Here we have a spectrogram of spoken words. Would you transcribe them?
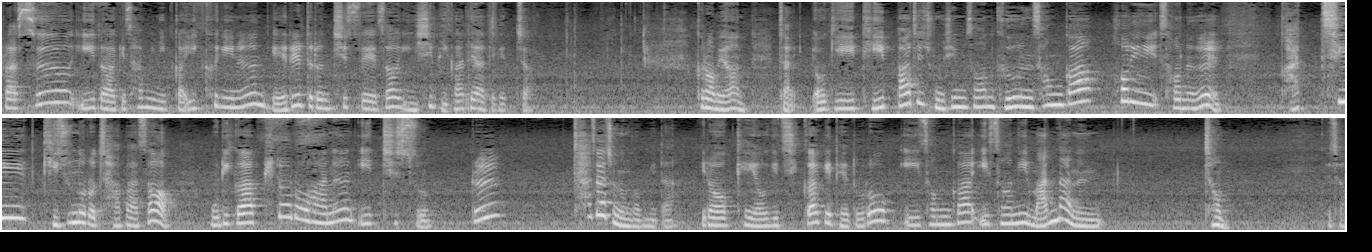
플러스 2 더하기 3이니까 이 크기는 예를 들은 치수에서 22가 돼야 되겠죠. 그러면 자 여기 뒷바지 중심선 그은 선과 허리선을 같이 기준으로 잡아서 우리가 필요로 하는 이 치수를 찾아주는 겁니다. 이렇게 여기 직각이 되도록 이 선과 이 선이 만나는 점 그죠?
